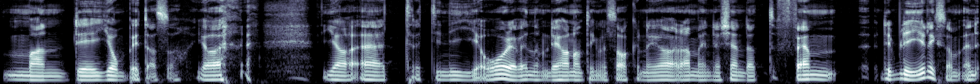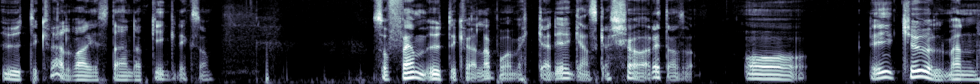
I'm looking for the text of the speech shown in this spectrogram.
man, det är jobbigt alltså. Jag, jag är 39 år, jag vet inte om det har någonting med saken att göra, men jag kände att fem det blir ju liksom en utekväll varje stand-up-gig. Liksom. Så fem utekvällar på en vecka, det är ganska körigt alltså. Och det är kul, men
